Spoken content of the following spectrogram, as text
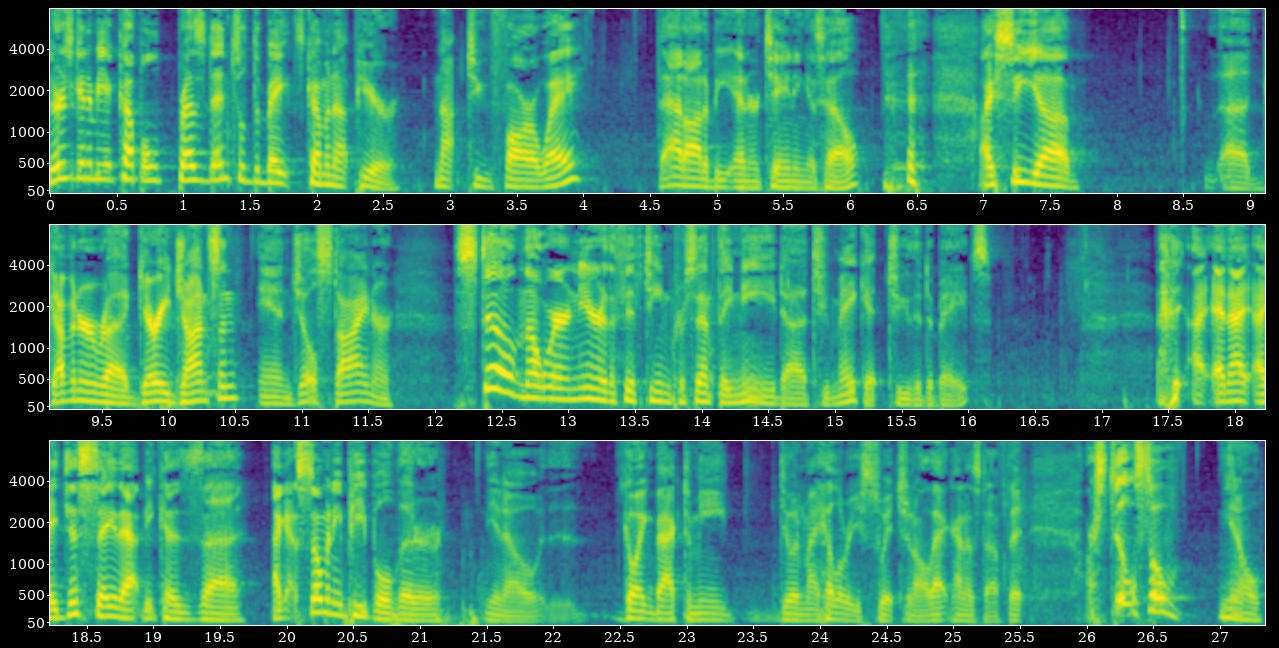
There's going to be a couple presidential debates coming up here, not too far away. That ought to be entertaining as hell. I see uh, uh, Governor uh, Gary Johnson and Jill Stein are still nowhere near the 15% they need uh, to make it to the debates. and I, I, just say that because uh, I got so many people that are, you know, going back to me doing my Hillary switch and all that kind of stuff that are still so, you know,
